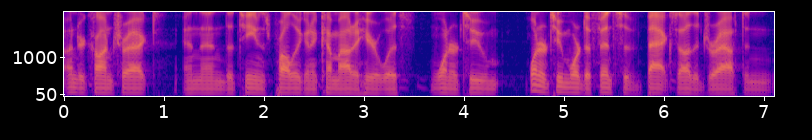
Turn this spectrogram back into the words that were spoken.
under contract, and then the team's probably going to come out of here with one or two one or two more defensive backs out of the draft and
